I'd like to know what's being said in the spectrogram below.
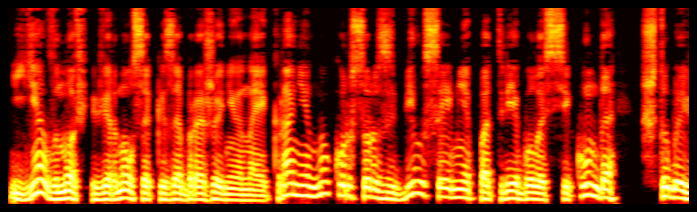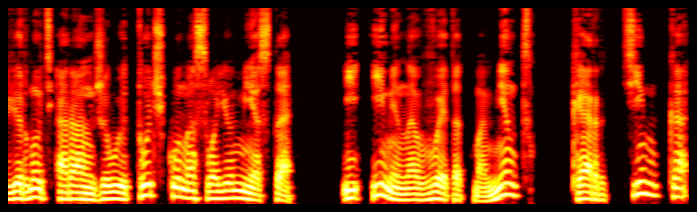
Я вновь вернулся к изображению на экране, но курсор сбился, и мне потребовалась секунда, чтобы вернуть оранжевую точку на свое место. И именно в этот момент Картинка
